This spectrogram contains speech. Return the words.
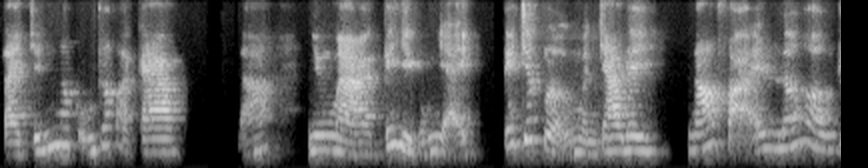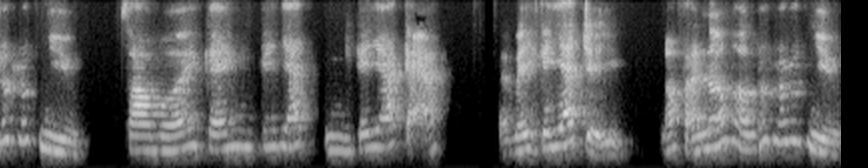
tài chính nó cũng rất là cao đó nhưng mà cái gì cũng vậy cái chất lượng mình trao đi nó phải lớn hơn rất rất nhiều so với cái cái giá cái giá cả. Tại vì cái giá trị nó phải lớn hơn rất rất rất nhiều.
